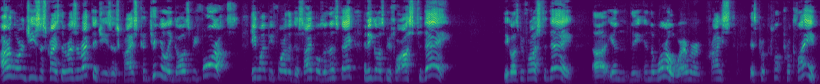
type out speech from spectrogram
Our Lord Jesus Christ, the resurrected Jesus Christ, continually goes before us. He went before the disciples in this day, and he goes before us today. He goes before us today uh, in the in the world wherever Christ is proclaimed.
